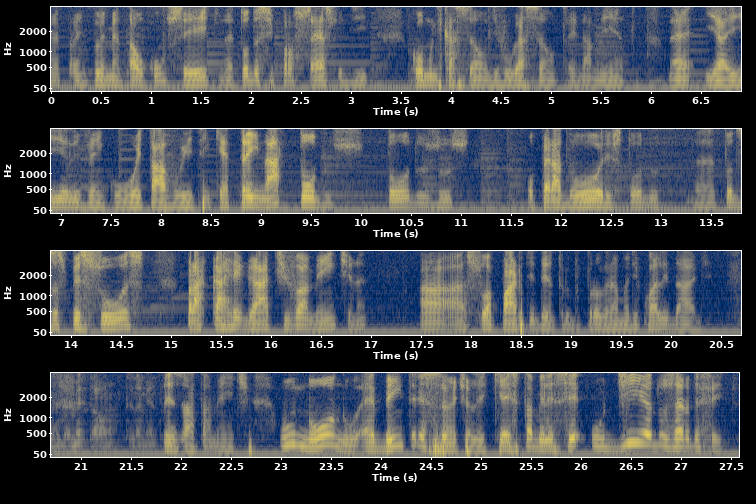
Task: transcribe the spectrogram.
Né? para implementar o conceito, né? todo esse processo de comunicação, divulgação, treinamento. Né? E aí ele vem com o oitavo item, que é treinar todos, todos os operadores, todo, eh, todas as pessoas para carregar ativamente né, a, a sua parte dentro do programa de qualidade. Fundamental, né? Treinamento. Exatamente. O nono é bem interessante ali, que é estabelecer o dia do zero defeito,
